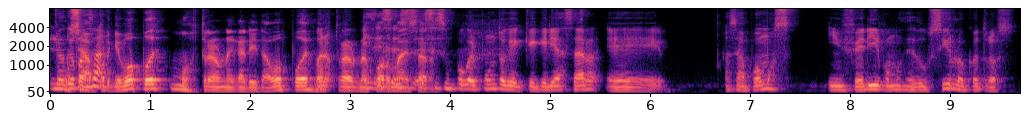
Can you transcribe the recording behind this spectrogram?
Lo o sea, porque vos podés mostrar una carita, vos podés mostrar una forma de ser. Ese es un poco el punto que, quería hacer. Eh, o sea, podemos inferir, podemos deducir lo que otros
